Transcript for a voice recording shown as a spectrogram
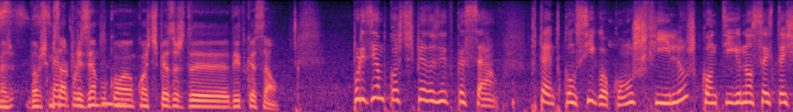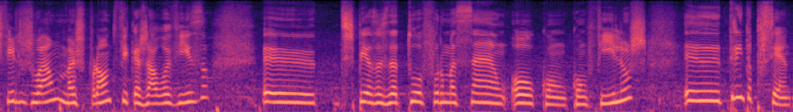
Mas vamos começar, por exemplo, com, com as despesas de, de educação por exemplo, com as despesas de educação. Portanto, consigo ou com os filhos, contigo, não sei se tens filhos, João, mas pronto, fica já o aviso. Uh, despesas da tua formação ou com, com filhos, uh, 30%.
